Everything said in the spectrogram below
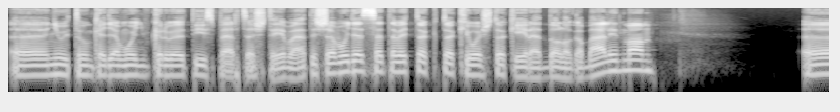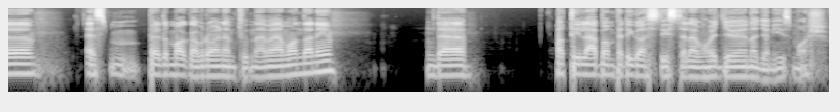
ö, nyújtunk egy amúgy kb. 10 perces témát. És amúgy ez szerintem egy tök, tök jó és tök érett dolog a Bálintban. Ö, ezt például magamról nem tudnám elmondani, de Attilában pedig azt tisztelem, hogy nagyon izmos.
